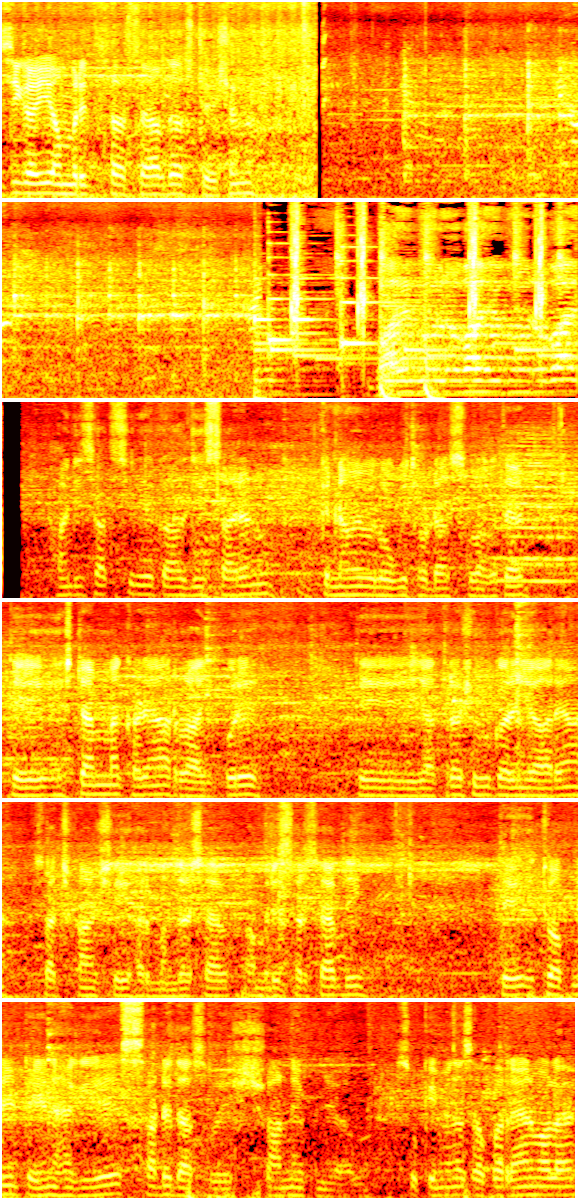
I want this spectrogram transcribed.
ਸੀਗਾ ਜੀ ਅੰਮ੍ਰਿਤਸਰ ਸਾਹਿਬ ਦਾ ਸਟੇਸ਼ਨ। ਹਾਂਜੀ ਸਤਿ ਸ੍ਰੀ ਅਕਾਲ ਜੀ ਸਾਰਿਆਂ ਨੂੰ। ਇੱਕ ਨਵੇਂ ਵਲੋਗ ਵਿੱਚ ਤੁਹਾਡਾ ਸਵਾਗਤ ਹੈ। ਤੇ ਇਸ ਟਾਈਮ ਮੈਂ ਖੜਿਆ ਰਾਜਪੁਰੇ ਤੇ ਯਾਤਰਾ ਸ਼ੁਰੂ ਕਰਨ ਜਾ ਰਿਹਾ। ਸੱਚਖੰਡ ਸ੍ਰੀ ਹਰਮੰਦਰ ਸਾਹਿਬ ਅੰਮ੍ਰਿਤਸਰ ਸਾਹਿਬ ਦੀ। ਤੇ ਇੱਥੋਂ ਆਪਣੀ ਟ੍ਰੇਨ ਹੈਗੀ ਹੈ 10:30 ਵਜੇ ਸ਼ਾਨੇ ਪੰਜਾਬ। ਸੋ ਕਿਵੇਂ ਦਾ ਸਫ਼ਰ ਰਹਿਣ ਵਾਲਾ ਹੈ?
